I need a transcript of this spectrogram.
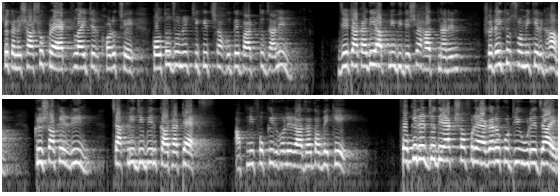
সেখানে শাসকরা এক ফ্লাইটের খরচে কতজনের চিকিৎসা হতে পারত জানেন? যে টাকা দিয়ে আপনি বিদেশে হাত নাড়েন, সেটাই তো শ্রমিকের ঘাম। কৃষকের ঋণ, চাকরিজীবীর কাটা ট্যাক্স। আপনি ফকির হলে রাজা তবে কে? ফকিরের যদি এক সফরে এগারো কোটি উড়ে যায়,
